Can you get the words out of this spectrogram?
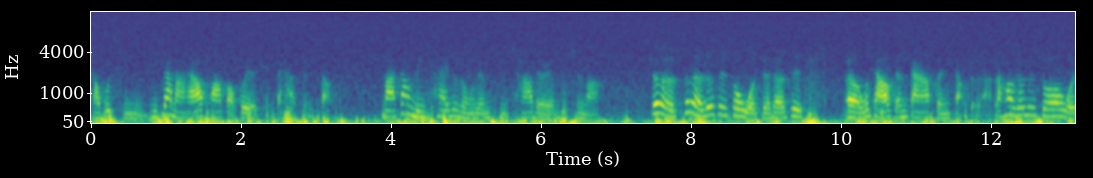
瞧不起你，你干嘛还要花宝贵的钱在他身上？马上离开这种人品差的人，不是吗？这个这个就是说，我觉得是，呃，我想要跟大家分享的啦。然后就是说我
